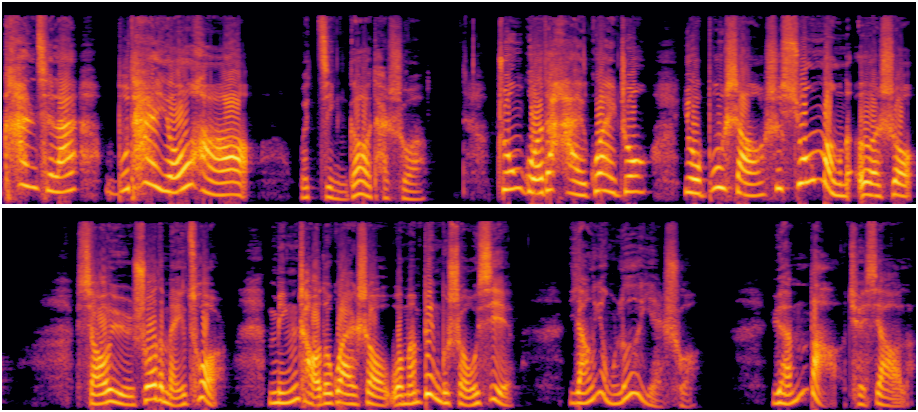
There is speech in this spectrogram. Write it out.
看起来不太友好，我警告他说：“中国的海怪中有不少是凶猛的恶兽。”小雨说的没错，明朝的怪兽我们并不熟悉。杨永乐也说，元宝却笑了。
